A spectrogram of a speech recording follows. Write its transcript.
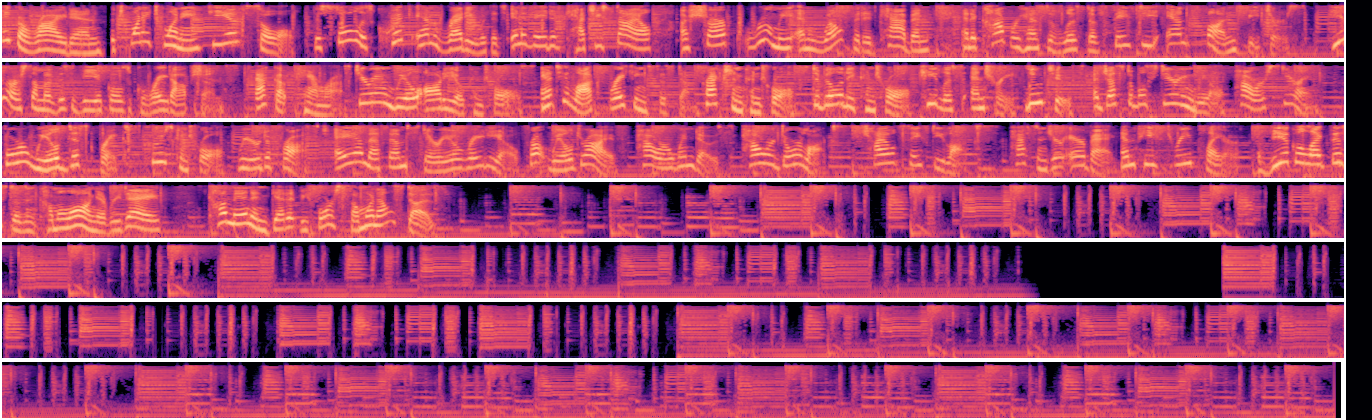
Take a ride in the 2020 Kia Soul. The Soul is quick and ready with its innovative, catchy style, a sharp, roomy, and well-fitted cabin, and a comprehensive list of safety and fun features. Here are some of this vehicle's great options. Backup camera, steering wheel audio controls, anti-lock braking system, traction control, stability control, keyless entry, Bluetooth, adjustable steering wheel, power steering, four-wheel disc brakes, cruise control, rear defrost, AM FM stereo radio, front wheel drive, power windows, power door locks, child safety locks, passenger airbag, MP3 player. A vehicle like this doesn't come along every day. Come in and get it before someone else does.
